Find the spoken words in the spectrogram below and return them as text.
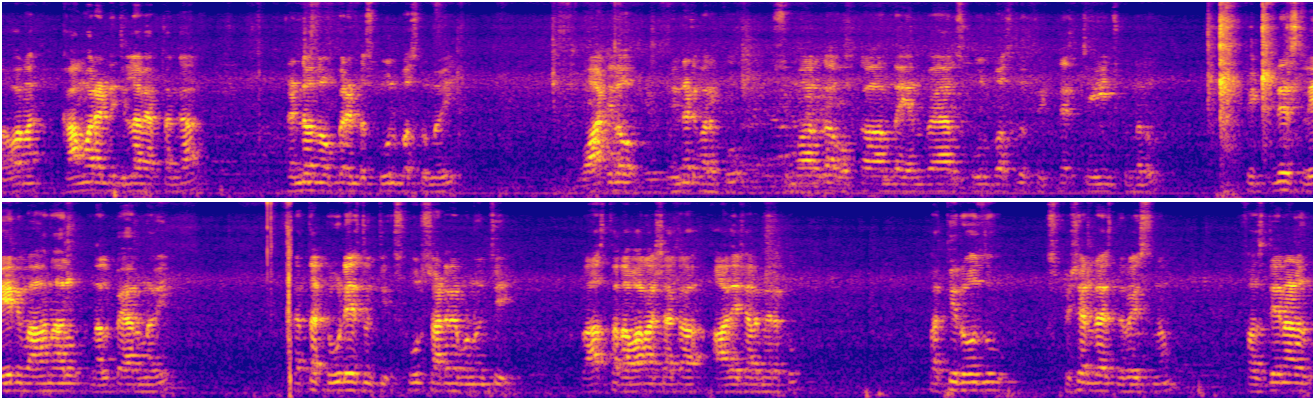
రవాణా కామారెడ్డి జిల్లా వ్యాప్తంగా రెండు వందల ముప్పై రెండు స్కూల్ బస్సులు ఉన్నవి. వాటిలో నిన్నటి వరకు సుమారుగా ఒక వంద ఎనభై ఆరు స్కూల్ బస్సులు ఫిట్నెస్ చేయించుకున్నారు. ఫిట్నెస్ లేని వాహనాలు నలభై ఆరు ఉన్నవి. గత టూ డేస్ నుంచి స్కూల్ స్టార్ట్ అయినప్పటి నుంచి రాష్ట్ర రవాణా శాఖ ఆదేశాల మేరకు ప్రతిరోజు స్పెషల్ డ్రైవ్స్ నిర్వహిస్తున్నాం. ఫస్ట్ డే నాడు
